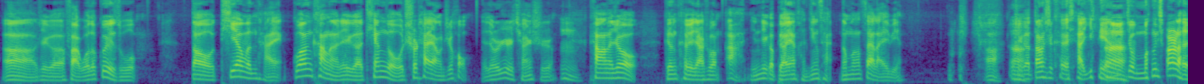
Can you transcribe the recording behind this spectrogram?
啊，这个法国的贵族到天文台观看了这个天狗吃太阳之后，也就是日全食，嗯，看完了之后。跟科学家说啊，您这个表演很精彩，能不能再来一遍？啊，这个当时科学家一脸就蒙圈了。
